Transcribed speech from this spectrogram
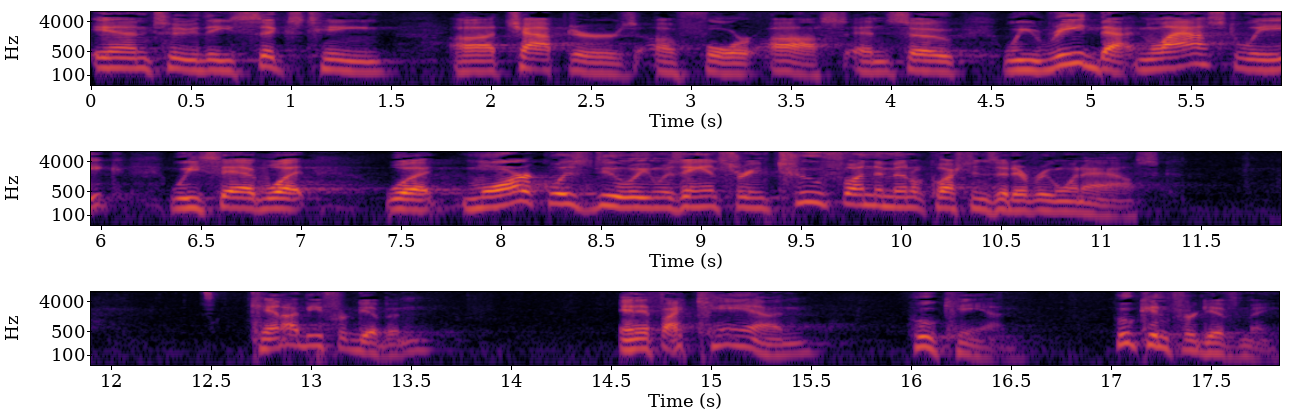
into these 16 uh, chapters for us. And so we read that. And last week we said what, what Mark was doing was answering two fundamental questions that everyone asks Can I be forgiven? And if I can, who can? Who can forgive me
